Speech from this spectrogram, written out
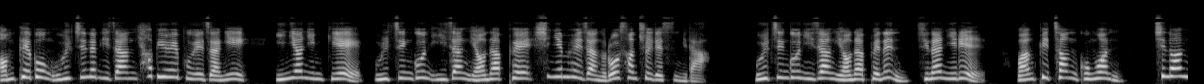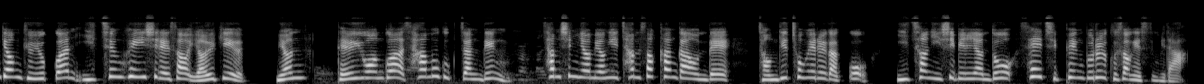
엄태봉 울진읍 이장 협의회 부회장이 2년 임기에 울진군 이장 연합회 신임 회장으로 선출됐습니다. 울진군 이장 연합회는 지난 1일 왕피천 공원 친환경 교육관 2층 회의실에서 열기읍 면 대의원과 사무국장 등 30여 명이 참석한 가운데 정기총회를 갖고 2021년도 새 집행부를 구성했습니다.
